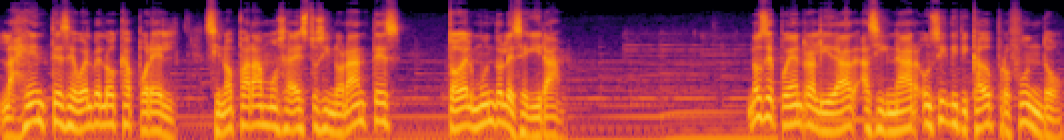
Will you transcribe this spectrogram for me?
La gente se vuelve loca por él. Si no paramos a estos ignorantes, todo el mundo le seguirá. No se puede en realidad asignar un significado profundo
